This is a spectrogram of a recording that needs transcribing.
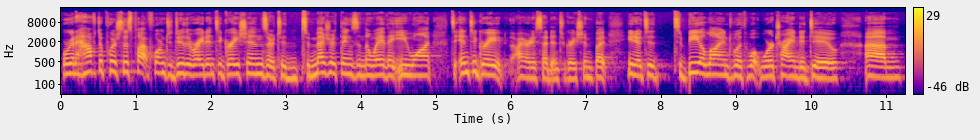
We're going to have to push this platform to do the right integrations or to, to measure things in the way that you want, to integrate, I already said integration, but, you know, to, to be aligned with what we're trying to do. Um,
